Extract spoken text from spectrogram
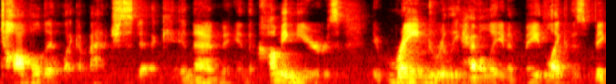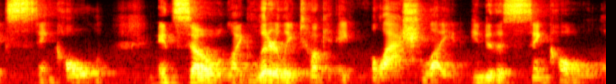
toppled it like a matchstick. And then in the coming years, it rained really heavily and it made like this big sinkhole. And so, like, literally took a flashlight into this sinkhole.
